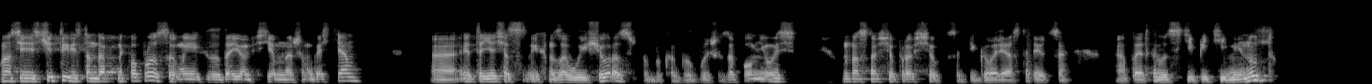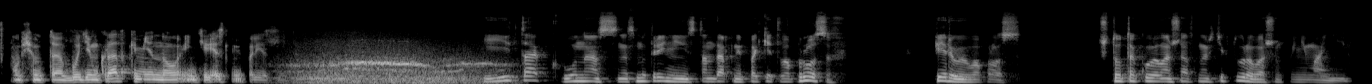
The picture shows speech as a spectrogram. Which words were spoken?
У нас есть четыре стандартных вопроса, мы их задаем всем нашим гостям. Э, это я сейчас их назову еще раз, чтобы как бы больше запомнилось. У нас на все про все, кстати говоря, остается э, порядка 25 минут. В общем-то, будем краткими, но интересными и полезными. Итак, у нас на смотрении стандартный пакет вопросов. Первый вопрос. Что такое ландшафтная архитектура в вашем понимании?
